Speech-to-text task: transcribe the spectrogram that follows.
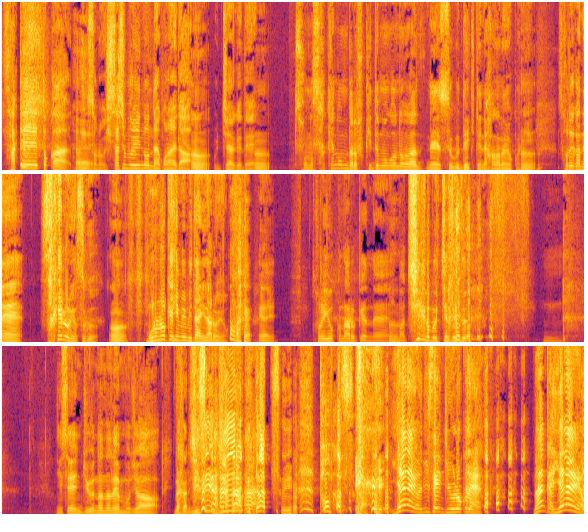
酒とか、はいその、久しぶりに飲んだよ、この間。うん打ち上げで。うん。その酒飲んだら吹き出物がね、すぐできてね、鼻の横に。うん。それがね、避けるんよ、すぐ。うん。もののけ姫みたいになるんよ。いやいやそれ良くなるけんね。うん今、血がむっちゃ出てる。うん。2017年もじゃあ、だから2016だっつうんよ。飛ばすな。嫌だよ、2016年なんか嫌だよ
